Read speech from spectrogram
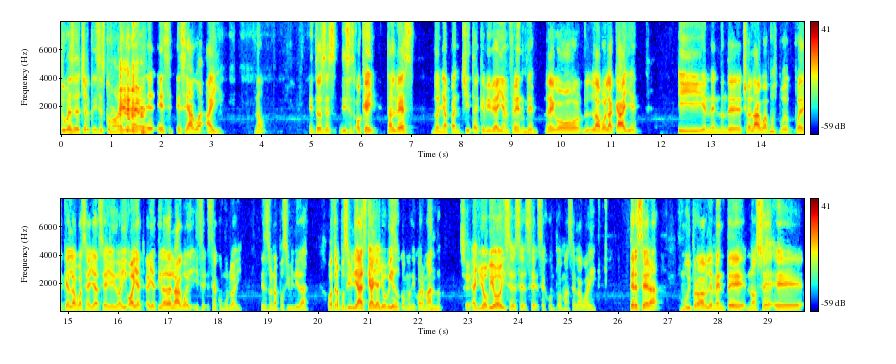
tú ves ese charco y dices, ¿cómo habrá llegado e, ese, ese, agua ahí? ¿No? Entonces dices, ok, tal vez doña Panchita que vive ahí enfrente regó, lavó la calle y en, donde echó el agua, pues puede, que el agua se haya, se haya ido ahí o haya, haya tirado el agua y se, se acumuló ahí. Esa es una posibilidad. Otra posibilidad es que haya llovido, como dijo Armando. Sí. Llovió y se, se, juntó más el agua ahí. Tercera, muy probablemente, no sé, eh,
